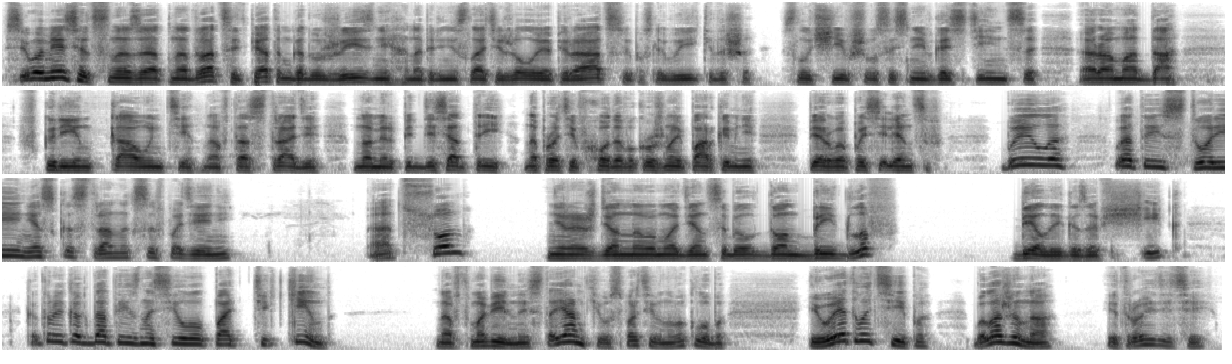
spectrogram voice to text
Всего месяц назад, на двадцать пятом году жизни, она перенесла тяжелую операцию после выкидыша, случившегося с ней в гостинице «Рамада», в Грин-каунти на автостраде номер 53 напротив входа в окружной парк имени первопоселенцев. Было в этой истории несколько странных совпадений. Отцом нерожденного младенца был Дон Бридлов, белый газовщик, который когда-то изнасиловал Патти Кин на автомобильной стоянке у спортивного клуба, и у этого типа была жена и трое детей.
